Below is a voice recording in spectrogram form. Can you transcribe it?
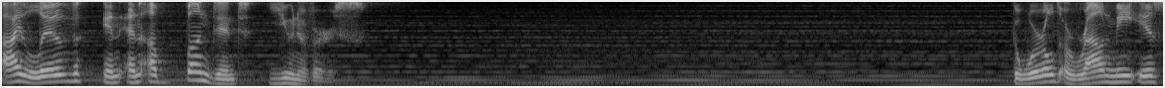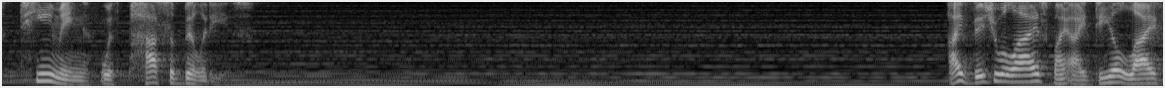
I live in an abundant universe. The world around me is teeming with possibilities. I visualize my ideal life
